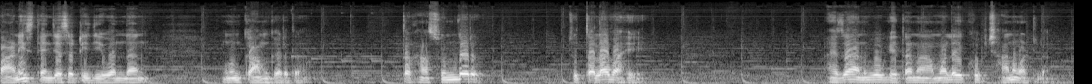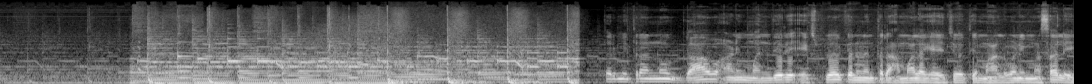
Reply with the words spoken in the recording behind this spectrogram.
पाणीच त्यांच्यासाठी जीवनदान म्हणून काम करतं. तर हा सुंदर जो तलाव आहे ह्याचा अनुभव घेताना आम्हालाही खूप छान वाटलं. तर मित्रांनो गाव आणि मंदिरे एक्सप्लोअर केल्यानंतर आम्हाला घ्यायचे होते मालवणी मसाले.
